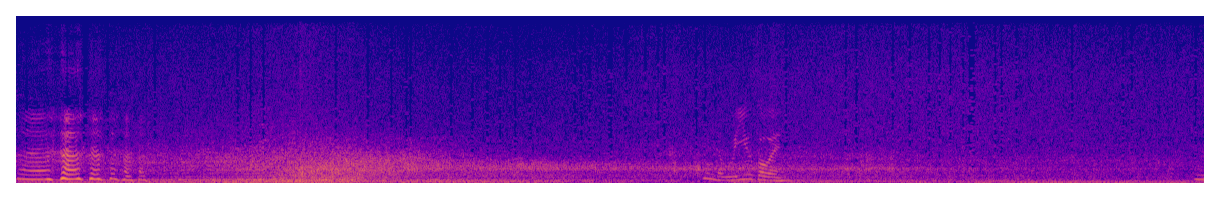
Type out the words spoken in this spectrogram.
Where you going? Going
